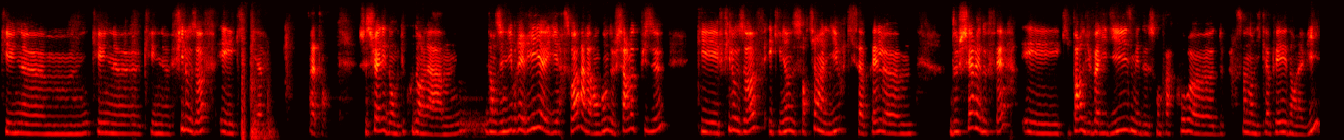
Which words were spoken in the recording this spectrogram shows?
qui est une, qui est une, philosophe et qui a... Attends. Je suis allée donc du coup dans, la, dans une librairie euh, hier soir à la rencontre de Charlotte Puiseux, qui est philosophe et qui vient de sortir un livre qui s'appelle euh, De chair et de fer et qui parle du validisme et de son parcours euh, de personne handicapée dans la vie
